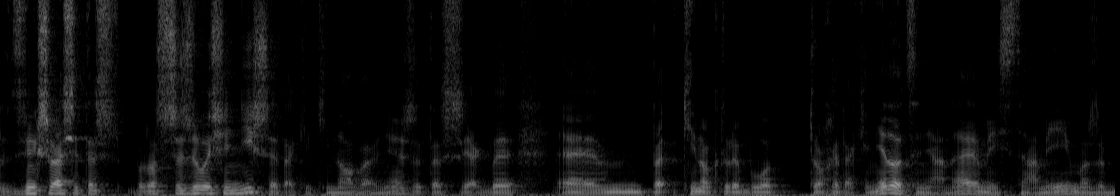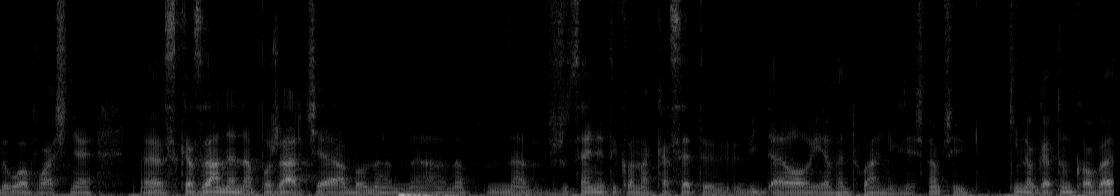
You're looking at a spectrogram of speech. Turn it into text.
zwiększyła się też, rozszerzyły się nisze takie kinowe, nie? że też jakby kino, które było trochę takie niedoceniane miejscami, może było właśnie e, skazane na pożarcie albo na, na, na, na wrzucenie tylko na kasety wideo i ewentualnie gdzieś tam, czyli kino gatunkowe.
